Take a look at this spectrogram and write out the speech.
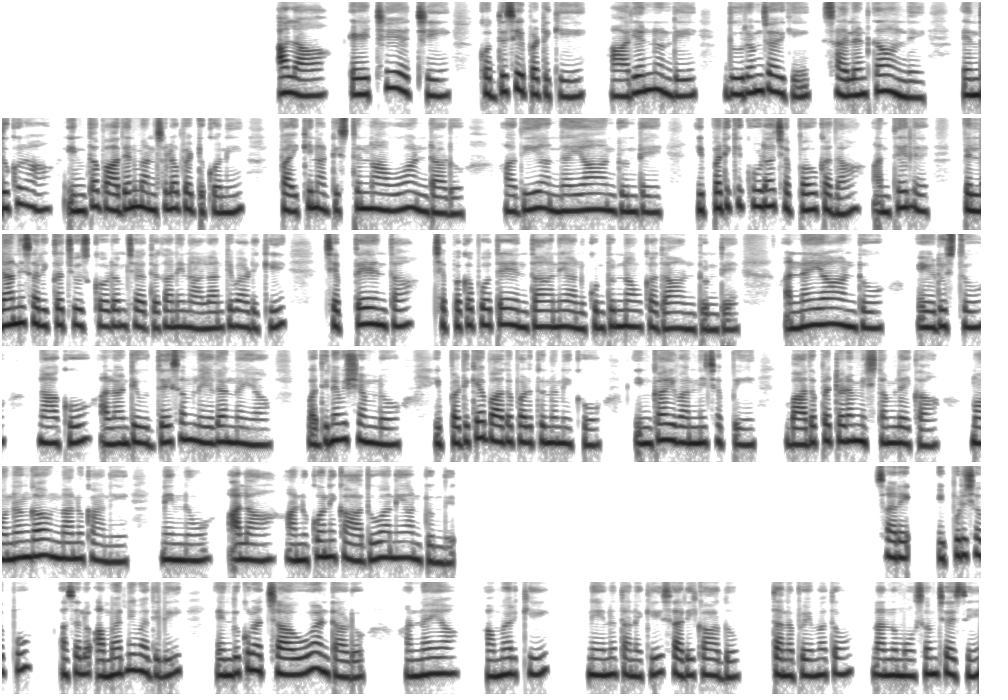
అలా ఏడ్చి ఏడ్చి కొద్దిసేపటికి ఆర్యన్ నుండి దూరం జరిగి సైలెంట్‌గా ఉంది. ఎందుకురా ఇంత బాధని మనసులో పెట్టుకొని పైకి నటిస్తున్నావు అంటాడు. అది అన్నయ్య అంటుంటే ఇప్పటికి కూడా చెప్పవు కదా! అంతేలే పెళ్ళాన్ని సరిగ్గా చూసుకోవడం చేతకాని నాలాంటి వాడికి చెప్తే ఎంత, చెప్పకపోతే ఎంత అని అనుకుంటున్నావు కదా అంటుంటే అన్నయ్య అంటూ ఏడుస్తూ నాకు అలాంటి ఉద్దేశం లేదన్నయ్య. వదిన విషయంలో ఇప్పటికే బాధపడుతున్న నీకు ఇంకా ఇవన్నీ చెప్పి బాధ పెట్టడం ఇష్టం లేక మౌనంగా ఉన్నాను కానీ నిన్ను అలా అనుకోని కాదు అని అంటుంది. సరే ఇప్పుడు చెప్పు అసలు అమర్‌ని వదిలి ఎందుకు వచ్చావు అంటాడు. అన్నయ్య అమర్‌కి నేను తనకి సరికాదు. తన ప్రేమతో నన్ను మోసం చేసి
